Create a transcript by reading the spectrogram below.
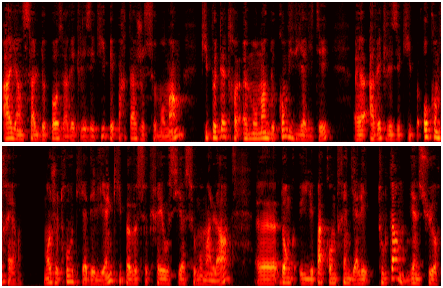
aillent en salle de pause avec les équipes et partagent ce moment, qui peut être un moment de convivialité avec les équipes. Au contraire, moi, je trouve qu'il y a des liens qui peuvent se créer aussi à ce moment-là. donc, il n'est pas contraint d'y aller tout le temps, bien sûr.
